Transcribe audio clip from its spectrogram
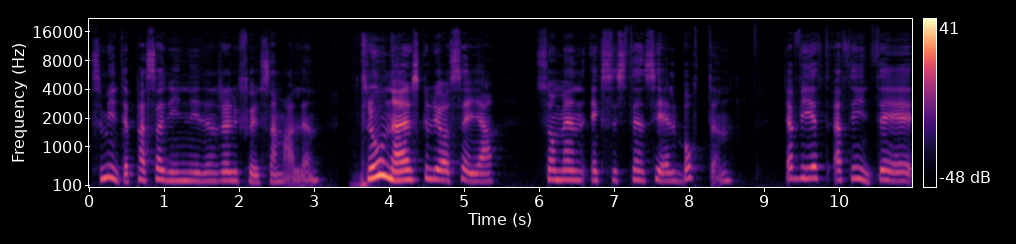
som inte passar in i den religiösa mallen. Tron är, skulle jag säga, som en existentiell botten. Jag vet att det inte är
